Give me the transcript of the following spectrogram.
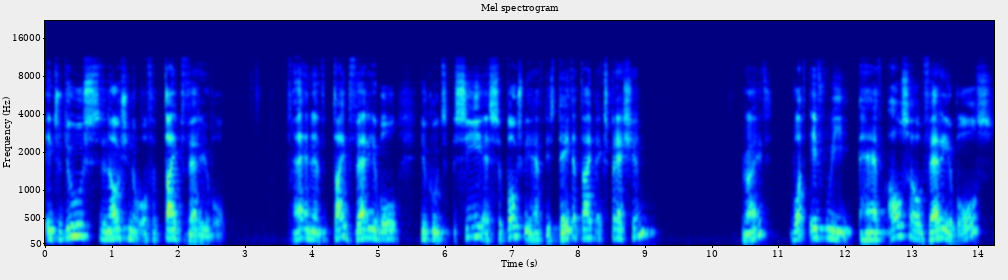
introduce the notion of a type variable. And a type variable you could see as suppose we have this data type expression, right? What if we have also variables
